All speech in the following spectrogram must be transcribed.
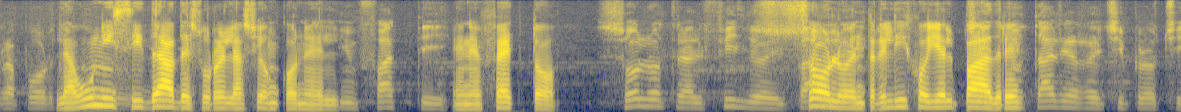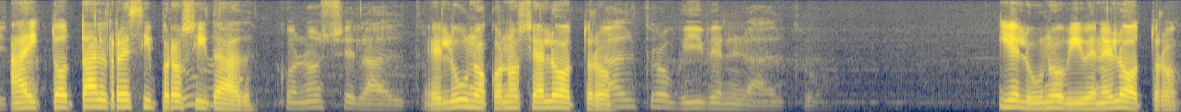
rapporto la unicidad de su relación con Él. En efecto, solo e solo entre el Hijo y el Padre hay total reciprocidad. El uno conoce al otro y el uno vive en el otro.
